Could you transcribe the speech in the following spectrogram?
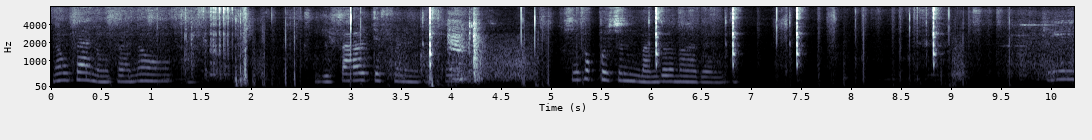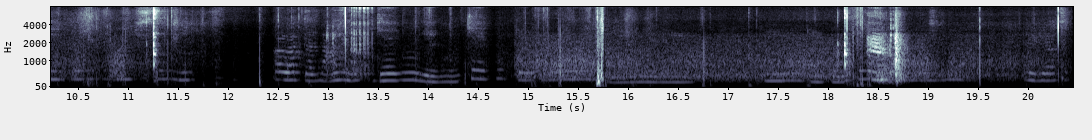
농사 농사 농사 이게 싸울 때 쓰는 거고 신속 포션 만들어 놔야 되는데 개구리 소년 아 맞다 나무 개구 개구 개구 개구 개구 개구 여기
